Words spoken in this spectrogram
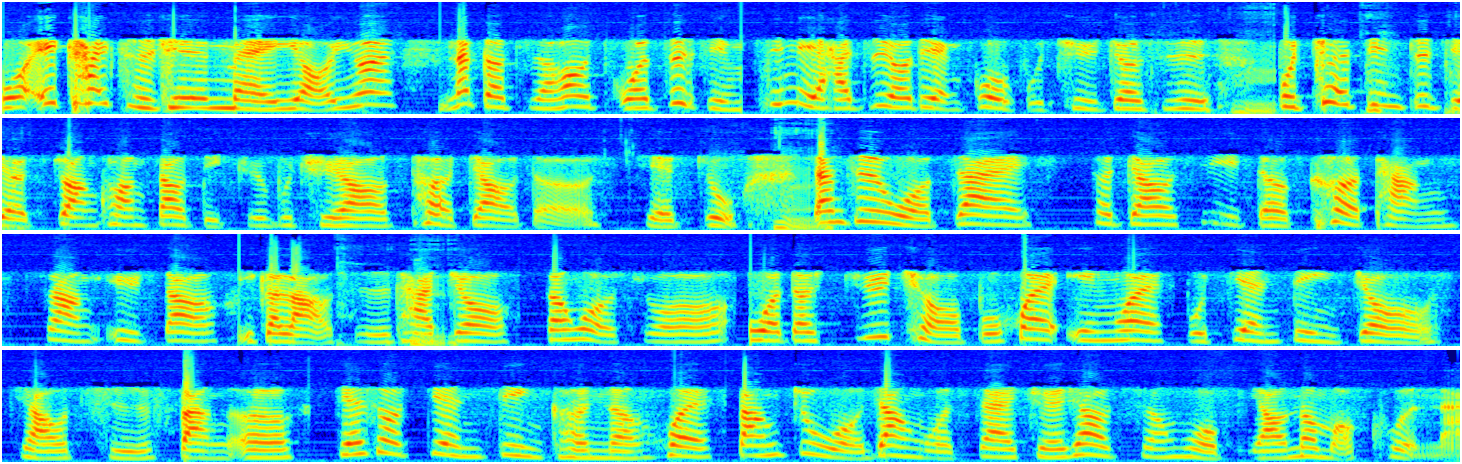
我一开始其实没有，因为那个时候我自己心里还是有点过不去，就是不确定自己的状况到底需不需要特教的协助。但是我在特教系的课堂。上遇到一个老师，他就跟我说，我的需求不会因为不鉴定就消失，反而接受鉴定可能会帮助我，让我在学校生活不要那么困难。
